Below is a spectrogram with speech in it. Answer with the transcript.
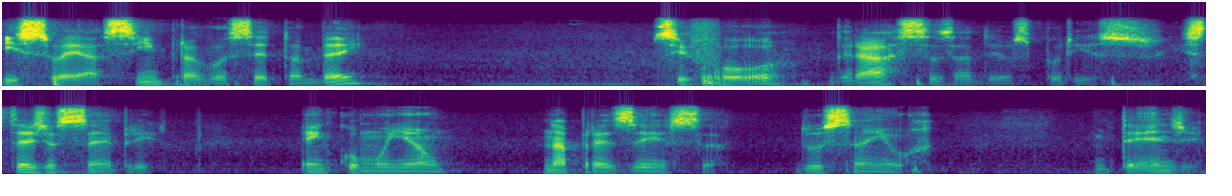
Isso é assim para você também? Se for, graças a Deus por isso. Esteja sempre em comunhão, na presença do Senhor. Entende?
